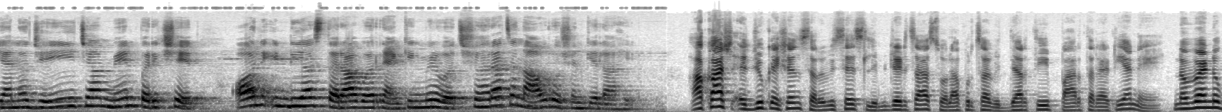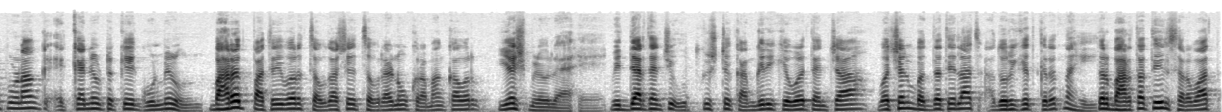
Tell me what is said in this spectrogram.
यानं जेईईच्या मेन परीक्षेत ऑल इंडिया स्तरावर रँकिंग मिळवत शहराचं नाव रोशन केलं आहे. आकाश एज्युकेशन सर्व्हिसेस लिमिटेडचा सोलापूरचा विद्यार्थी पार्थ राठी याने नव्याण्णव पूर्णांक एक्क्याण्णव टक्के गुण मिळवून भारत पातळीवर चौदाशे चौऱ्याण्णव क्रमांकावर यश मिळवले आहे. विद्यार्थ्यांची उत्कृष्ट कामगिरी केवळ त्यांच्या वचनबद्धतेलाच अधोरेखित करत नाही तर भारतातील सर्वात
